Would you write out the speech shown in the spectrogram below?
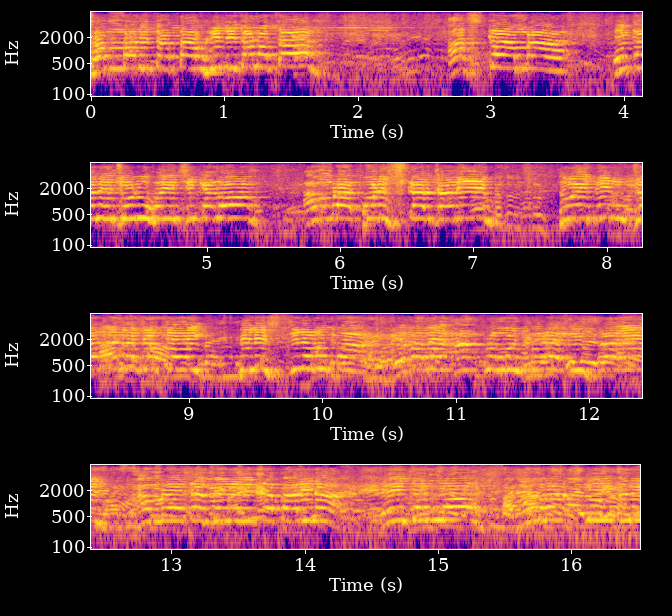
সম্মানিত তাওহিদি জনতা আজকে আমরা এখানে জড়ো হয়েছি কেন? আমরা পরিষ্কার জানি দুই দিন যেতে না যেতেই ফিলিস্তিনের উপর এভাবে আক্রমণ করে ইসরায়েল আমরা এটা মেনে নিতে পারি না এই জন্য আমরা আজকে এখানে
